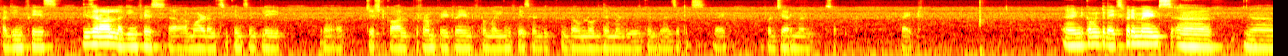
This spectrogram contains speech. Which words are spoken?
Hugging Face. These are all Hugging Face uh, models you can simply uh, just call from pre-trained from Hugging Face and download them and use them as it is right? For German so right. And coming to the experiments uh, uh,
